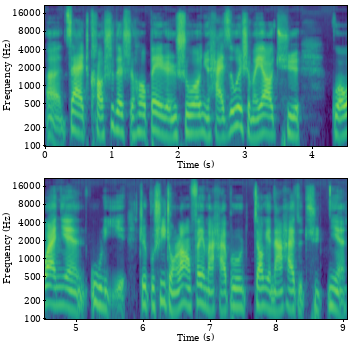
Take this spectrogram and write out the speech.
呃，在考试的时候被人说女孩子为什么要去国外念物理，这不是一种浪费吗？还不如交给男孩子去念。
